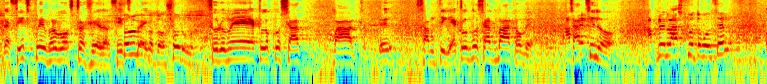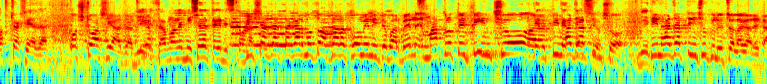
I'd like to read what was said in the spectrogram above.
এটা ফিক্সড প্রাইস পড়ব অষ্টআশি হাজার ফিক্সড প্রাইস শোরুমে শোরুমে এক লক্ষ সাত বা আট সামথিং এক লক্ষ সাত বা আট হবে। সাত ছিল। আপনি লাস্ট কত বলছেন? অষ্টআশি হাজার। অষ্টআশি হাজার জি তার মানে বিশ হাজার টাকা ডিসকাউন্ট বিশ হাজার টাকার মতো আপনারা কমে নিতে পারবেন। মাত্র তিনশো তিন হাজার তিনশো। তিন হাজার তিনশো কিলো চলা গাড়িটা।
